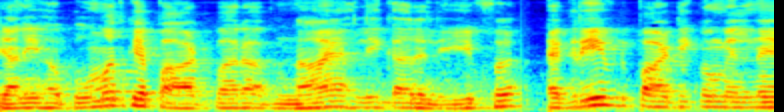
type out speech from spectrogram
यानी हुकूमत के पार्ट पर अब नाअहली का रिलीफ एग्रीव्ड पार्टी को मिलने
